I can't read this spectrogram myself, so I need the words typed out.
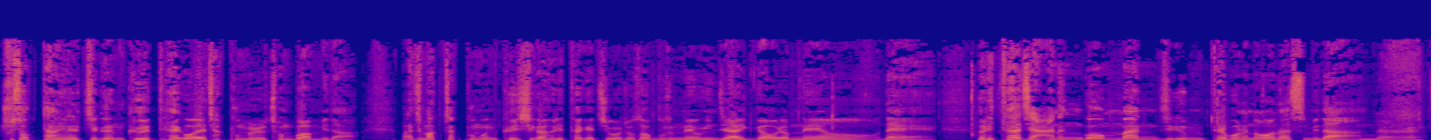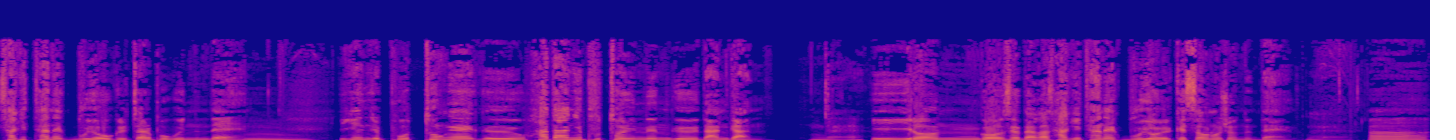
추석 당일 찍은 그 태거의 작품을 첨부합니다. 마지막 작품은 글씨가 흐릿하게 지워져서 무슨 내용인지 알기가 어렵네요. 네. 흐릿하지 않은 것만 지금 대본에 넣어놨습니다. 네. 사기 탄핵 무효 글자를 보고 있는데 음. 이게 이제 보통의 그 화단이 붙어 있는 그 난간 네. 이 이런 것에다가 사기 탄핵 무효 이렇게 써놓으셨는데 네. 아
